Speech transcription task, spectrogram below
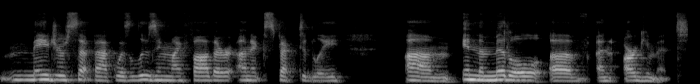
major setback was losing my father unexpectedly um, in the middle of an argument.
